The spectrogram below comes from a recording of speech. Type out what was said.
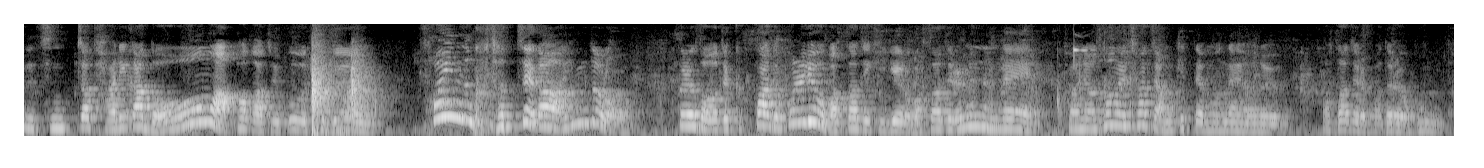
근데 진짜 다리가 너무 아파가지고 지금 서 있는 것 자체가 힘들어요 그래서 어제 급하게 폴리오 마사지 기계로 마사지를 했는데 전혀 손을 차지 않기 때문에 오늘 마사지를 받으려고 합니다.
